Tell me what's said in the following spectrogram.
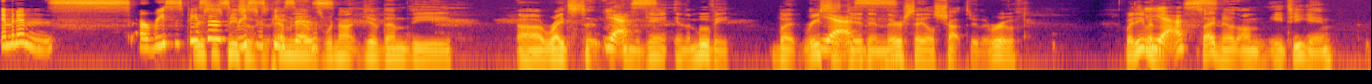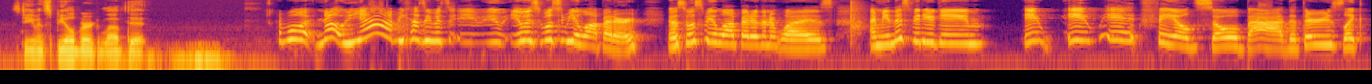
M&M's or Reese's Pieces? Reese's Pieces. M&M's would not give them the uh, rights to Yes. in the game in the movie, but Reese's Yes. did, and their sales shot through the roof. But even Yes. side note on ET game, Steven Spielberg loved it. Well, no, yeah, because it was it, it, it was supposed to be a lot better. It was supposed to be a lot better than it was. I mean, this video game it it it failed so bad that there is like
